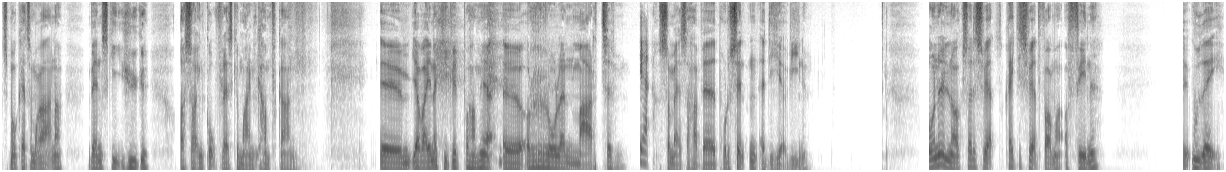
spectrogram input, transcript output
små katamaraner, vandski, hygge, og så en god flaske Mein Kampfgarn. Øh, jeg var inde og kigge lidt på ham her, øh, Roland Marte, Ja. som altså har været producenten af de her vine. Underligt nok, så er det svært, rigtig svært for mig at finde øh, ud af,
